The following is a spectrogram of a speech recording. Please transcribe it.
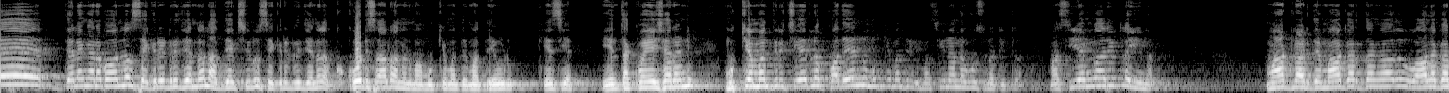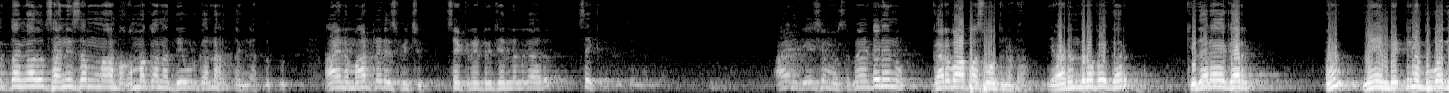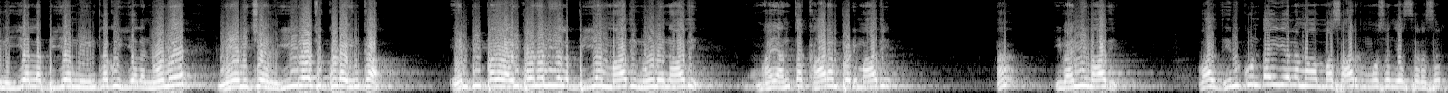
తెలంగాణ భవన్లో సెక్రటరీ జనరల్ అధ్యక్షులు సెక్రటరీ జనరల్ కోటి సార్లు అన్నాడు మా ముఖ్యమంత్రి మా దేవుడు కేసీఆర్. ఏం తక్కువ చేశారండి? ముఖ్యమంత్రి చైర్లో పదేళ్ళు ముఖ్యమంత్రికి మా సీనన్న కూర్చున్నట్టు ఇట్లా. మా సీఎం గారు ఇట్లా ఈయన. మాట్లాడితే మాకు అర్థం కాదు వాళ్ళకు అర్థం కాదు కనీసం మా అమ్మకన్నా దేవుడికన్నా అర్థం కాదు. ఆయన మాట్లాడే స్పీచ్ సెక్రటరీ జనరల్ గారు సెక్రటరీ జనరల్ గారు. ఆయన దేశం వస్తుంది? అంటే నేను గర్ వాపస్ పోతున్నట. ఏడుందిరా పోయి గర్? కిదరే గర్? మేము పెట్టిన బువ్వదిని ఇయ్యాల బియ్యం నీ ఇంట్లోకి ఇయ్యాల నూనె మేము ఇచ్చాను ఈ రోజు కూడా ఇంకా ఎంపీ పదవి అయిపోయిన ఇవాళ బియ్యం మాది నూనె నాది మా అంత కారం పొడి మాది ఇవన్నీ మాది. వాళ్ళు తినుకుంటా ఇవాళ మా మా సార్కి మోసం చేస్తారా సార్?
